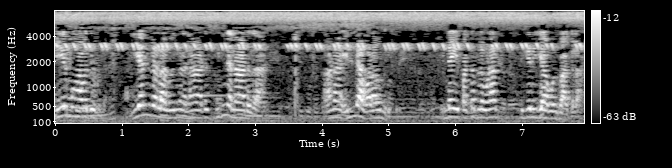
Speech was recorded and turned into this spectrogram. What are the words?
நீர் முகாமத்து இயன்ற நாடு சின்ன நாடு தான் ஆனா எல்லா வளமும் இருக்கு. இன்றைக்கு பக்கத்துல கூட சிகிரிக்கா போய் பார்க்கலாம்.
